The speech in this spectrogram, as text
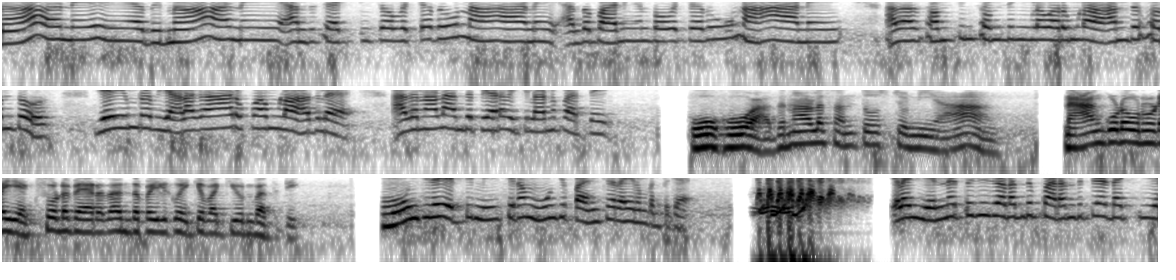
நானே அது நானே அந்த சட்டி துவைச்சதும் நானே அந்த பனியன் துவைச்சதும் நானே. அதான் சம்திங் சம்திங்ல வரும்ல அந்த சந்தோஷ். ஜெயம் ரவி அழகா இருப்பாம்ல அதுல. அதனால அந்த பேரை வைக்கலான்னு பார்த்தேன். ஓஹோ அதனால சந்தோஷ் சொன்னியா? நான் கூட உன்னோட எக்ஸோட பேரை தான் இந்த பையலுக்கு வைக்க வைக்கியோன்னு பார்த்துட்டேன். மூஞ்சிலே எட்டி மீச்சினா மூஞ்சி பஞ்சர் ஆயிரும் பார்த்துக்க என்னத்துக்கு கடந்து பறந்துட்டு அடக்கிய?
